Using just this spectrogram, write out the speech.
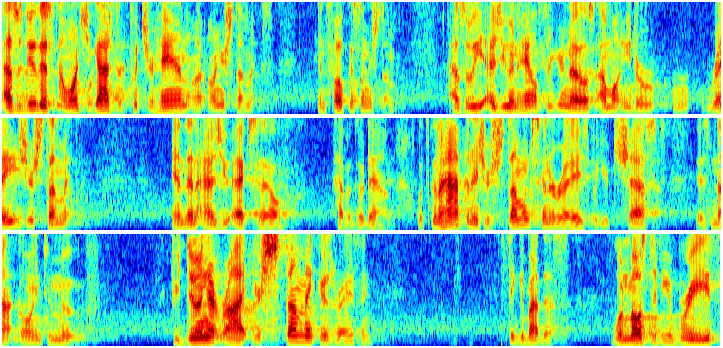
As we do this, I want you guys to put your hand on your stomachs and focus on your stomach. As, we, as you inhale through your nose, I want you to r- raise your stomach and then as you exhale, have it go down. What's going to happen is your stomach's going to raise, but your chest is not going to move. If you're doing it right, your stomach is raising. Think about this. When most of you breathe,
